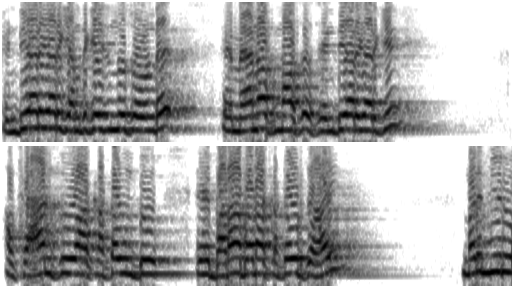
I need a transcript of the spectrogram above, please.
ఎన్టీఆర్ గారికి ఎంత కేజీ ఉందో చూడండి. A man of masses NTR గారికి. ఆ ఫ్యాన్స్ ఆ కటౌట్ ఏ బడా బడా కటౌట్స్ హాయ్ మరి మీరు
